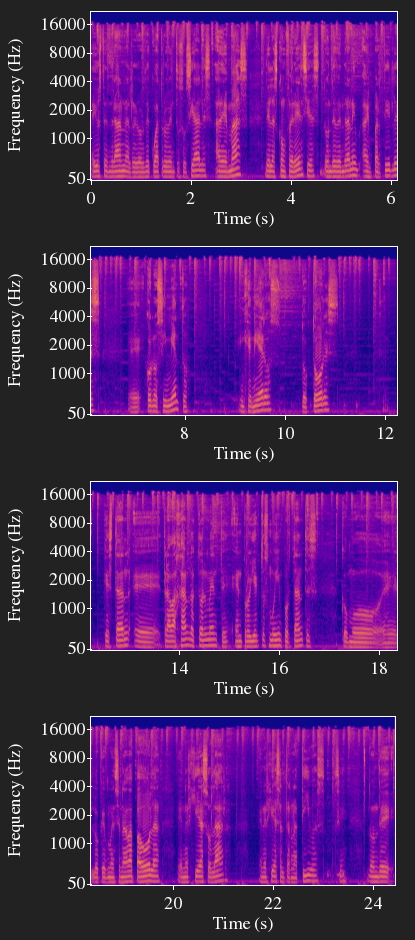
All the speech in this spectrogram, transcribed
Ellos tendrán alrededor de cuatro eventos sociales, además de las conferencias donde vendrán a impartirles eh, conocimiento, ingenieros, doctores, que están eh, trabajando actualmente en proyectos muy importantes como lo que mencionaba Paola, energía solar, energías alternativas, ¿sí? donde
